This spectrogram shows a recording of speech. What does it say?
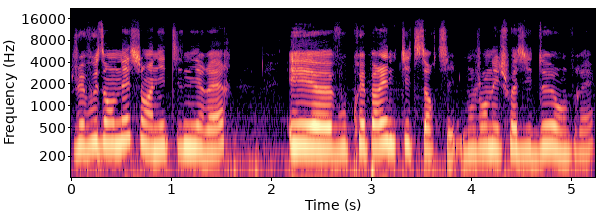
Je vais vous emmener sur un itinéraire et euh, vous préparer une petite sortie. Bon, j'en ai choisi deux en vrai.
